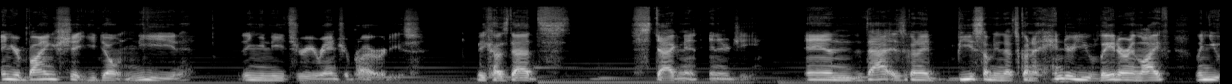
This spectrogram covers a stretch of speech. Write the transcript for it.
and you're buying shit you don't need, then you need to rearrange your priorities because that's stagnant energy. And that is going to be something that's going to hinder you later in life when you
